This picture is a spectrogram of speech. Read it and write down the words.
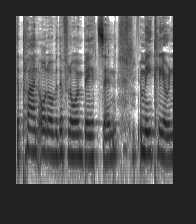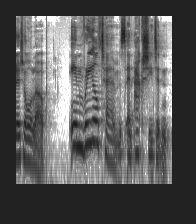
the plant all over the floor in bits and me clearing it all up in real terms, it actually didn't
